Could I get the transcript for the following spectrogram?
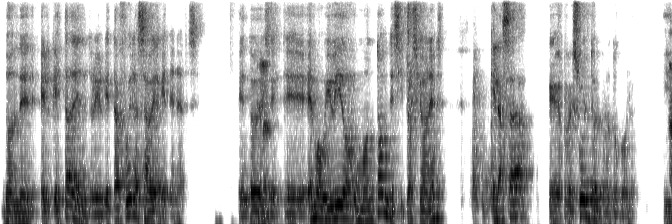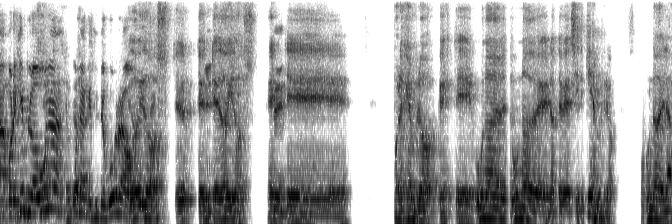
donde el que está dentro y el que está afuera sabe a qué tenerse. Entonces, Claro. este, hemos vivido un montón de situaciones que las ha eh, resuelto el protocolo. Y- Ah, por ejemplo, sí, una, ejemplo, una que se te ocurra. te doy dos, te, te- Sí. te doy dos. Sí. Este, por ejemplo, este, uno, de, uno de, no te voy a decir quién, pero uno de, la-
